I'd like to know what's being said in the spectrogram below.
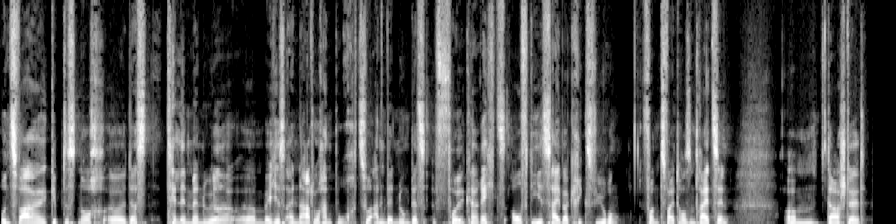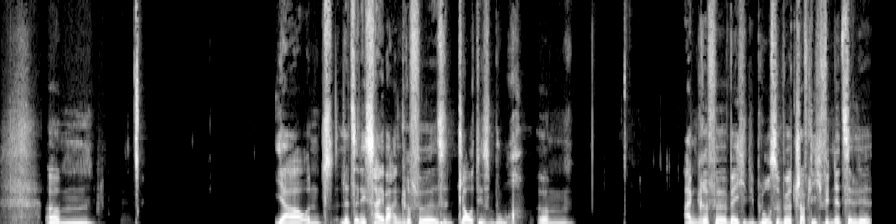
und zwar gibt es noch äh, das Telemanual, ähm, welches ein NATO-Handbuch zur Anwendung des Völkerrechts auf die Cyberkriegsführung von 2013 ähm, darstellt. Ähm, ja, und letztendlich Cyberangriffe sind laut diesem Buch ähm, Angriffe, welche die bloße wirtschaftlich finanzielle,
